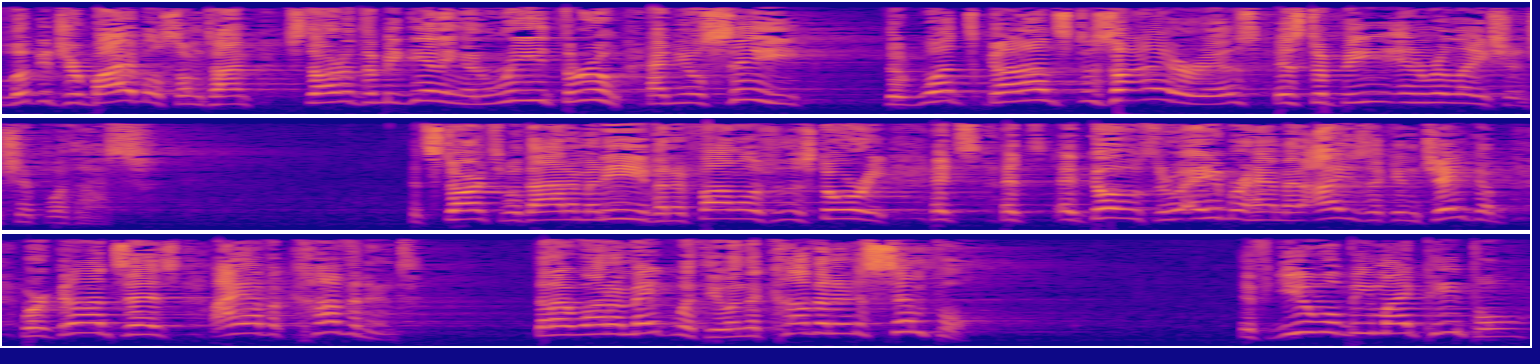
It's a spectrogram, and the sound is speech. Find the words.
Look at your Bible sometime, start at the beginning and read through, and you'll see that what God's desire is, is to be in relationship with us. It starts with Adam and Eve and it follows through the story. It's, it's, it goes through Abraham and Isaac and Jacob where God says, I have a covenant that I want to make with you. And the covenant is simple. If you will be my people,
